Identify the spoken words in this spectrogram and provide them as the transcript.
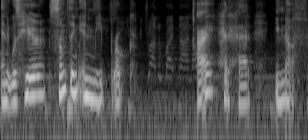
And it was here something in me broke. I had had enough.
